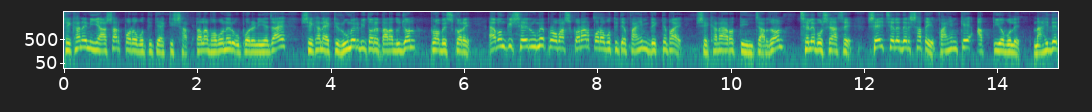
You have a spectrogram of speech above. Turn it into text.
সেখানে নিয়ে আসার পরবর্তীতে একটি সাততলা ভবনের উপরে নিয়ে যায়। সেখানে একটি রুমের ভিতরে তারা দুজন প্রবেশ করে এবং কি সেই রুমে প্রবেশ করার পরবর্তীতে ফাহিম দেখতে পায় সেখানে আরও তিন চারজন ছেলে বসে আছে। সেই ছেলেদের সাথে ফাহিমকে আত্মীয় বলে নাহিদের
